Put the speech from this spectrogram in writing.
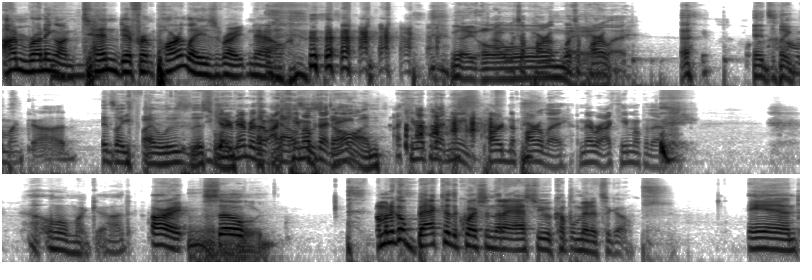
I'm running on 10 different parlays right now. Like, oh, Uh, what's a par- What's a parlay? It's like, oh my God. it's like if I lose this, You gotta remember though, I came up with that is gone. name. I came up with that name. Pardon the parlay. I remember I came up with that. Oh my God. All right. So Lord. I'm going to go back to the question that I asked you a couple minutes ago. And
